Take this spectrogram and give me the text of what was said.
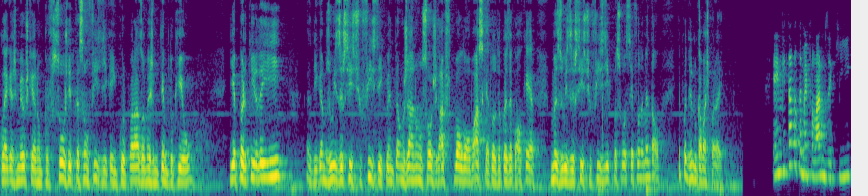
colegas meus que eram professores de educação física incorporados ao mesmo tempo do que eu. E a partir daí digamos, o exercício físico, então já não só jogar futebol ou basquete ou outra coisa qualquer, mas o exercício físico passou a ser fundamental. E eu nunca mais parei. É inevitável também falarmos aqui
